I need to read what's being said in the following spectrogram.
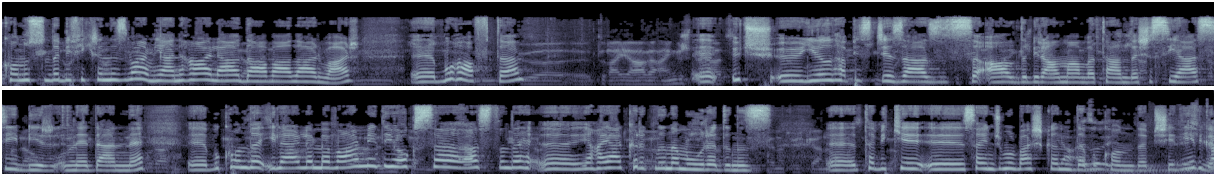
konusunda bir fikriniz var mı? Yani hala davalar var. Bu hafta drei Jahre e, yıl hapis cezası aldı bir Alman vatandaşı siyasi bir nedenle. E, Bu konuda ilerleme var mıydı yoksa aslında e, hayal kırıklığına mı uğradınız? E, tabii ki e, Sayın Cumhurbaşkanı da bu konuda bir şey diyebilir.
